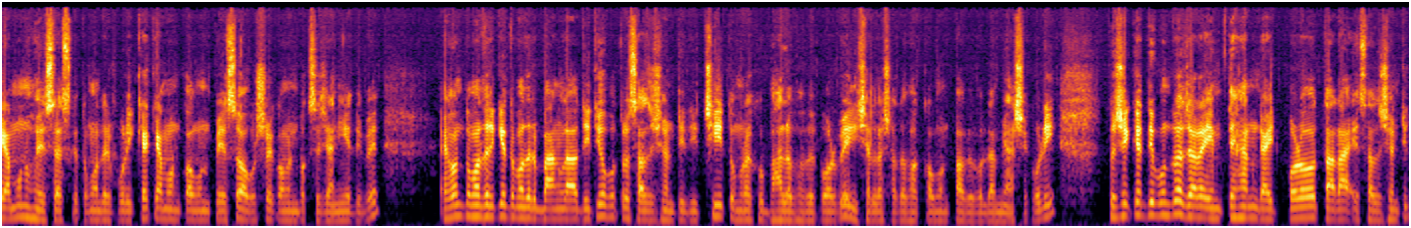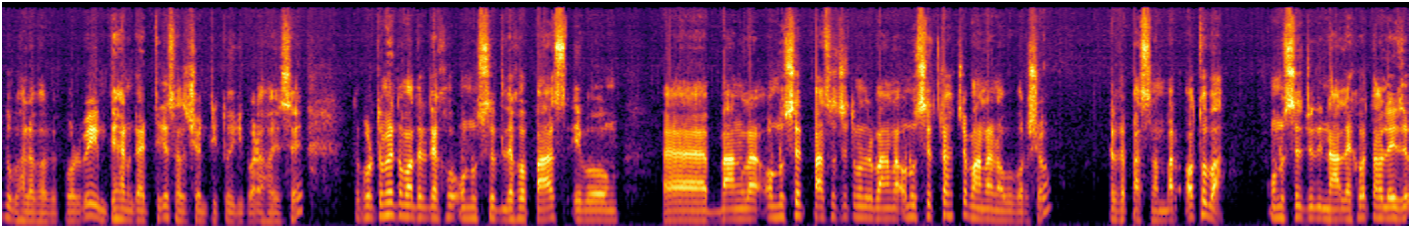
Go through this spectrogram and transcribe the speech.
কেমন হয়েছে আজকে তোমাদের পরীক্ষা? কেমন কমন পেয়েছ? অবশ্যই কমেন্ট বক্সে জানিয়ে দেবে। এখন তোমাদেরকে তোমাদের বাংলা দ্বিতীয় পত্র সাজেশনটি দিচ্ছি। তোমরা খুব ভালোভাবে পড়বে ইনশাল্লাহ শতভাগ কমন পাবে বলে আমি আশা করি। তো শিক্ষার্থী বন্ধুরা, যারা ইমতেহান গাইড পড়ো, তারা এই সাজেশনটি খুব ভালোভাবে পড়বে। ইমতেহান গাইড থেকে সাজেশনটি তৈরি করা হয়েছে। তো প্রথমে তোমাদের দেখো, অনুচ্ছেদ লেখো পাস এবং বাংলা অনুচ্ছেদ পাঁচ হচ্ছে তোমাদের বাংলা অনুচ্ছেদটা হচ্ছে বাংলা নববর্ষ, এটা পাঁচ নাম্বার। অথবা অনুচ্ছেদ যদি না লেখো, তাহলে এই যে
